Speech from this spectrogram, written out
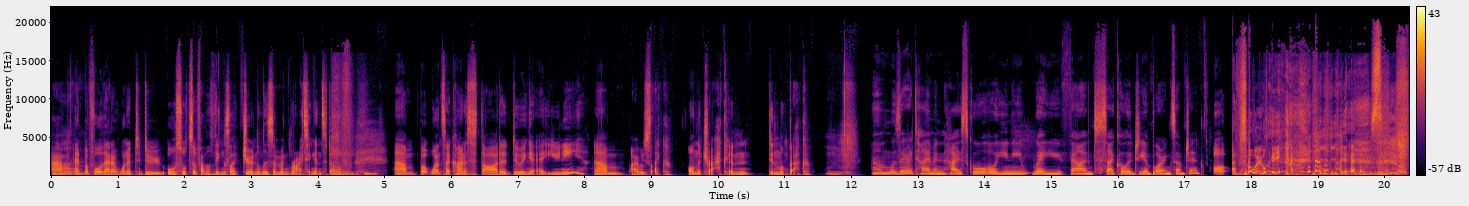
Um, And before that, I wanted to do all sorts of other things like journalism and writing and stuff. Um, but once I kind of started doing it at uni, um, I was like, on the track and didn't look back. Um, was there a time in high school or uni where you found psychology a boring subject? Oh, absolutely. yes.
